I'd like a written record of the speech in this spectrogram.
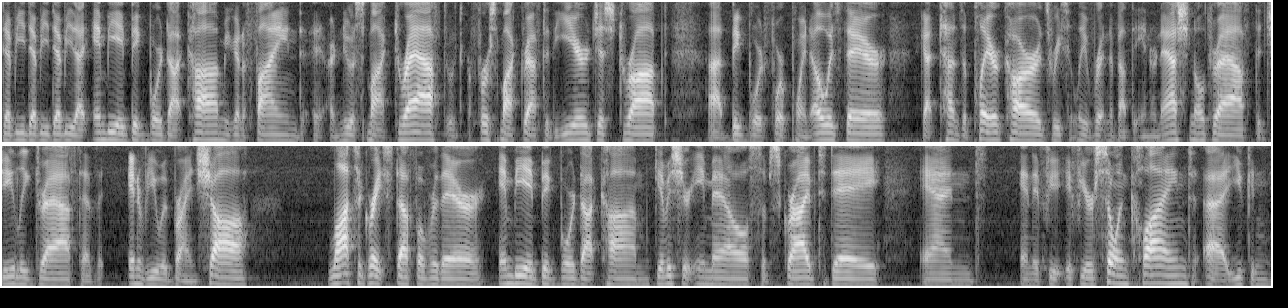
www.nbabigboard.com, you're going to find our newest mock draft. Our first mock draft of the year just dropped. Uh, Big Board 4.0 is there. Got tons of player cards. Recently, I've written about the international draft, the G League draft. Have interview with Brian Shaw. Lots of great stuff over there. NBABigBoard.com. Give us your email. Subscribe today, and and if you if you're so inclined, uh, you can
